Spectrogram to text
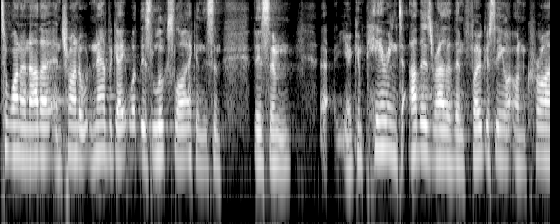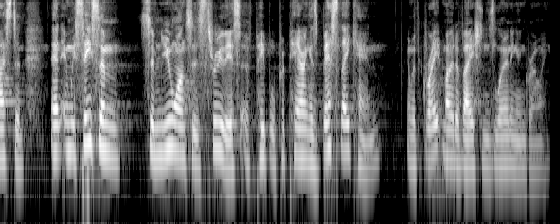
to one another and trying to navigate what this looks like. And there's some, there's some uh, you know, comparing to others rather than focusing on, on Christ. And, and, and we see some, some nuances through this of people preparing as best they can and with great motivations, learning and growing.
